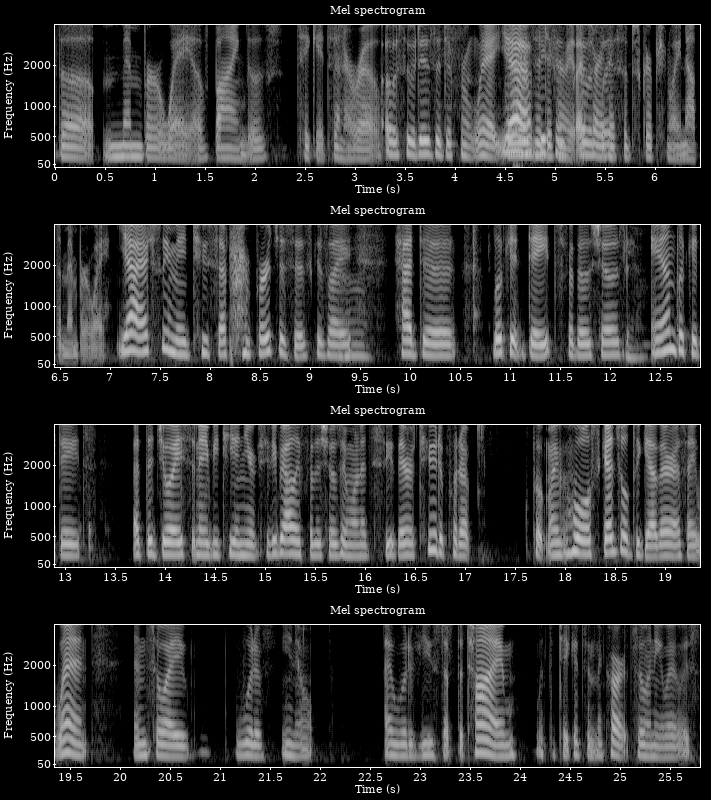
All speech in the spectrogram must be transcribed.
the member way of buying those tickets in a row. Oh, so it is a different way. Yeah, is a different way. Sorry, like, the subscription way, not the member way. Yeah, I actually made two separate purchases because I Oh. had to look at dates for those shows and look at dates at the Joyce and ABT in New York City Ballet for the shows I wanted to see there too to put up put my whole schedule together as I went. And so I would have, you know, I would have used up the time with the tickets in the cart. So anyway, it was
